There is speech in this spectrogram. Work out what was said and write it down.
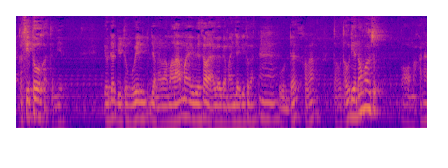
ke situ kata dia. Ya udah ditungguin, jangan lama-lama ya biasa lah agak-agak manja gitu kan. Hmm. Udah kelar, tahu-tahu dia nongol, Cuk. Oh, makanan.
